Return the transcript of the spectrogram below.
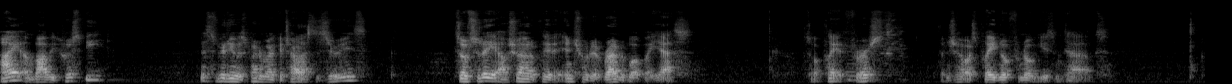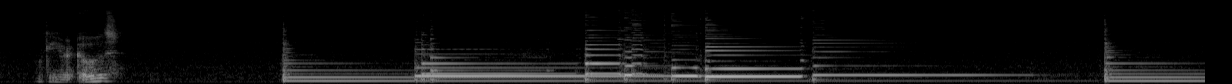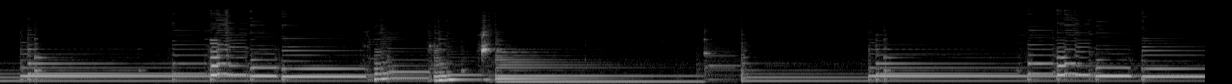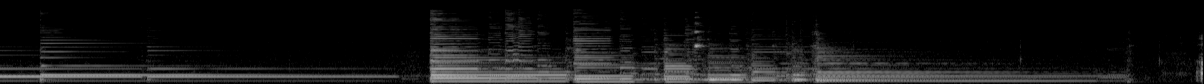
Hi, I'm Bobby Crispy. This video is part of my guitar lesson series. So today I'll show you how to play the intro to Roundabout by Yes. So I'll play it first, then show how it's played note for note using tabs. Okay, here it goes.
